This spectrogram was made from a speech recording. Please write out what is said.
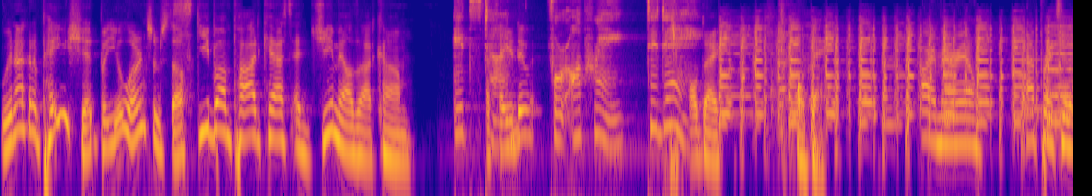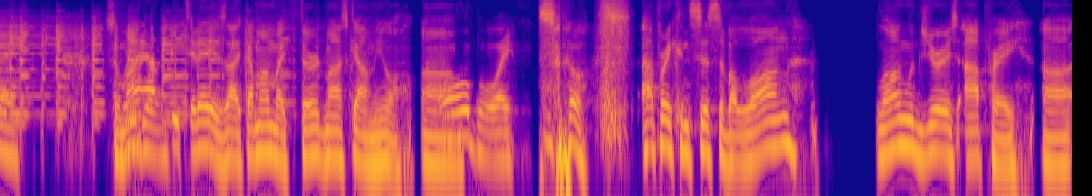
We're not going to pay you shit, but you'll learn some stuff. Ski bum podcast at gmail.com It's That's how you time do it. for Après today. all day. All day. All right, Mario. Après today. So my update today is like I'm on my third Moscow Mule. Um, oh boy. So, après consists of a long, long, luxurious après uh,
